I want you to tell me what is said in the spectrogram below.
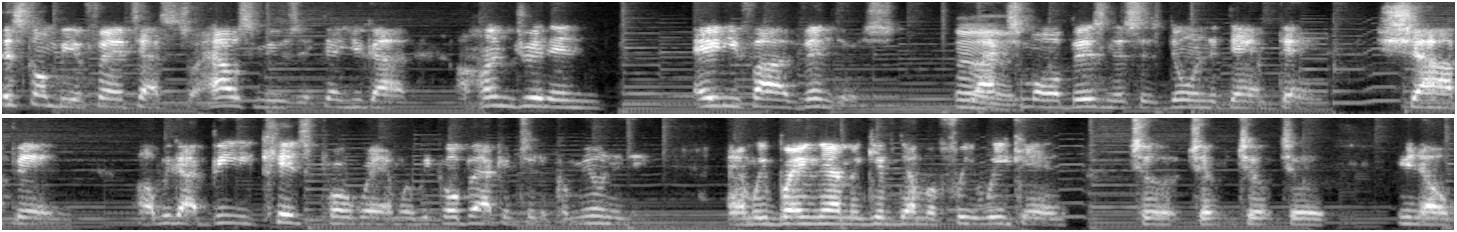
it's going to be a fantastic. So House Music, then you got 185 vendors, mm. black small businesses doing the damn thing, shopping, uh, we got BE Kids program where we go back into the community and we bring them and give them a free weekend to to to, to you know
